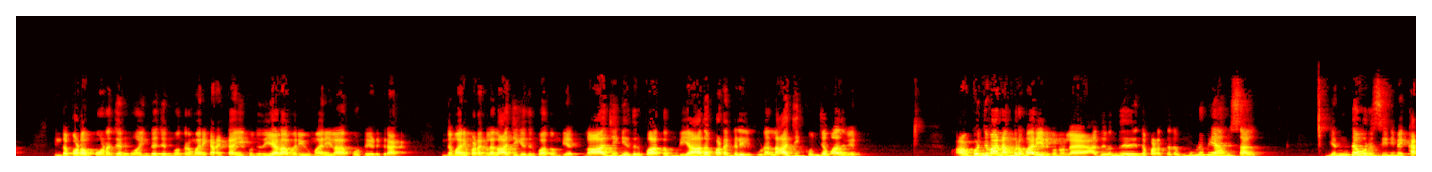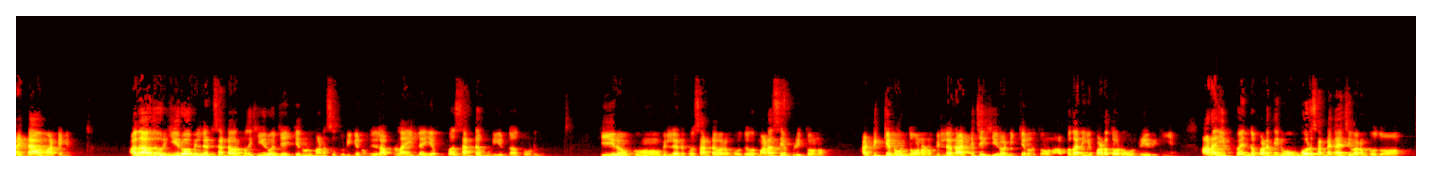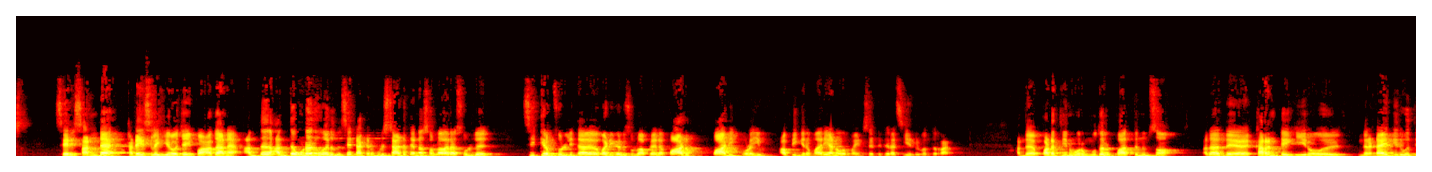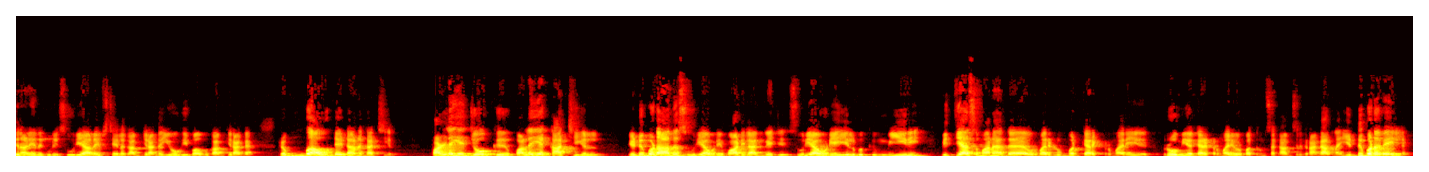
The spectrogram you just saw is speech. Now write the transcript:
இந்த படம் போன ஜென்மம் இந்த ஜென்மங்கிற மாதிரி கனெக்ட் ஆகி கொஞ்சம் ஏழாம் அறிவு மாதிரிலாம் போட்டு எடுக்கிறாங்க. இந்த மாதிரி படங்களை லாஜிக் எதிர்பார்க்க முடியாது. லாஜிக் எதிர்பார்க்க முடியாத படங்களில் கூட லாஜிக் கொஞ்சமாவது வேணும். அவன் கொஞ்சமா நம்புற மாதிரி இருக்கணும்ல. அது வந்து இந்த படத்துல முழுமையா மிஸ் ஆகுது. எந்த ஒரு சீனுமே கனெக்ட் ஆக மாட்டேங்குது. அதாவது ஒரு ஹீரோ வில்லன் சண்டை வரும்போது ஹீரோ ஜெயிக்கணும்னு மனசு துடிக்கணும். இதுல அப்படிலாம் இல்லை. எப்ப சண்டை முடியும் தான் தோணுது. ஹீரோக்கும் வில்லனுக்கும் சண்டை வரும்போது ஒரு மனசு எப்படி தோணும்? அடிக்கணும்னு தோணணும். வில்லனை அடிச்சு ஹீரோ நிக்கணும்னு தோணும். அப்பதான் நீங்க படத்தோட ஒன்றி இருக்கீங்க. ஆனா இப்ப இந்த படத்தின் ஒவ்வொரு சண்டை காட்சி வரும்போதும் சரி சண்டை கடைசியில் ஹீரோ ஜெயிப்பான் அதானே. அந்த அந்த உணர்வு வருது. சரி டக்குனு பிடிச்சிட்டு அடுத்து என்ன சொல்ல வர? சொல்லு. சீக்கிரம் சொல்லி த வடிவேலு சொல்லுவாப்ல இல்லை பாடும். பாடி குலையும் அப்படிங்கிற மாதிரியான ஒரு மைண்ட் செட்டுக்கு ரசிகர்கள் வந்துடுறாங்க. அந்த படத்தின் ஒரு முதல் பத்து நிமிஷம் அதாவது இந்த கரண்ட் ஹீரோ இந்த ரெண்டாயிரத்தி இருபத்தி நாலு இருக்கக்கூடிய சூர்யா லைஃப் ஸ்டைல காமிக்கிறாங்க யோகி பாபு காமிக்கிறாங்க. ரொம்ப அவுடேட்டான காட்சிகள். பழைய ஜோக்கு பழைய காட்சிகள் எடுபடாத சூர்யாவுடைய பாடி லாங்குவேஜ் சூர்யாவுடைய இயல்புக்கு மீறி வித்தியாசமான அந்த ஒரு மாதிரி லும்பன் கேரக்டர் மாதிரி ரோமியோ கேரக்டர் மாதிரி ஒரு பத்து நிமிஷம் காமிச்சிருக்கிறாங்க. அதெல்லாம் எடுபடவே இல்லை.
